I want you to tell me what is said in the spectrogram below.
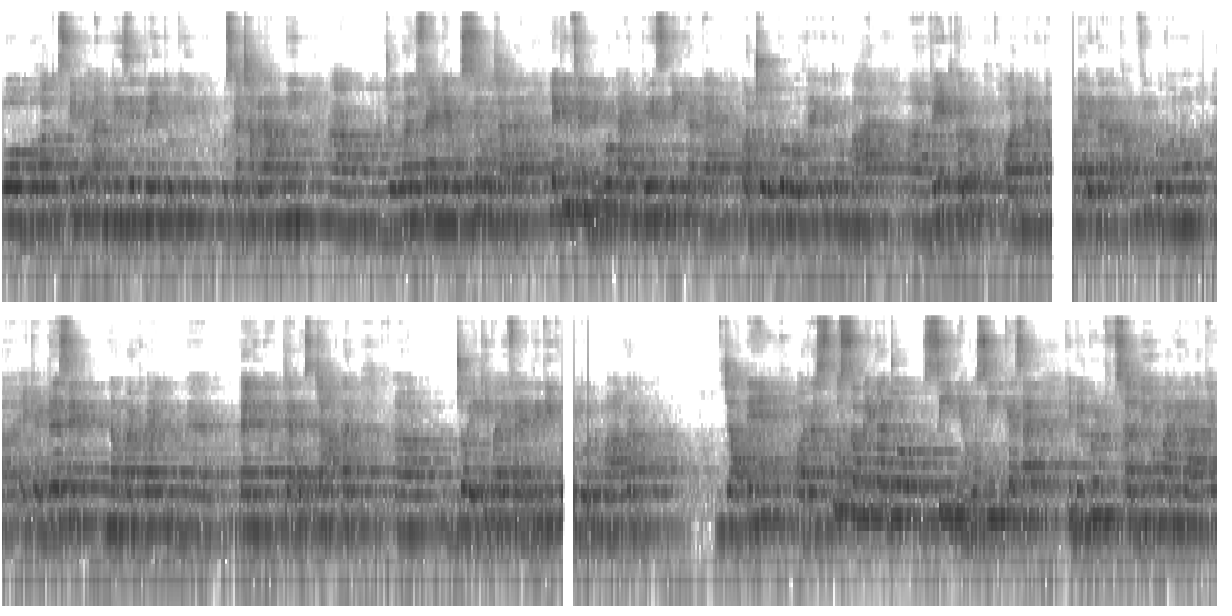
वो बहुत उसके लिए अनप्लीजेंट रही क्योंकि उसका झगड़ा अपनी जो गर्लफ्रेंड है, उससे हो जाता है। लेकिन फिर भी वो टाइम वेस्ट नहीं करता है। और जो को बोलता है कि तुम बाहर वेट करो। और मैं अपना लेकर आता हूँ। फिर वो दोनों एक एड्रेस है नंबर ट्वेल्व बेलिंगा टेरेस जहाँ पर जॉय की वाइफ रहती थी, वो दोनों वहाँ पर जाते हैं। और रस, उस समय का जो सीन है, वो सीन कैसा है कि बिल्कुल सर्दियों वाली रात है,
